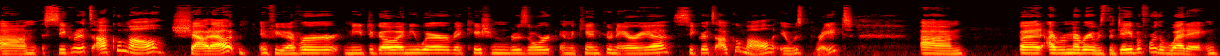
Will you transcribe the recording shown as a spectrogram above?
Um, Secrets Akumal, shout out if you ever need to go anywhere, vacation resort in the Cancun area, Secrets Akumal. It was great. Um, but I remember it was the day before the wedding,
